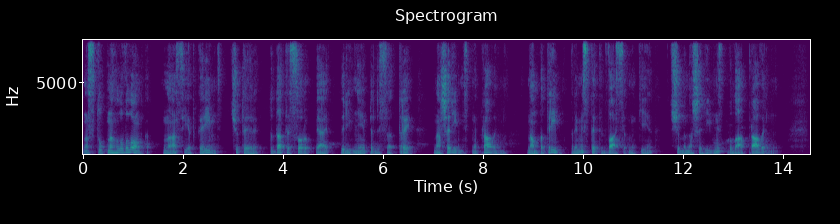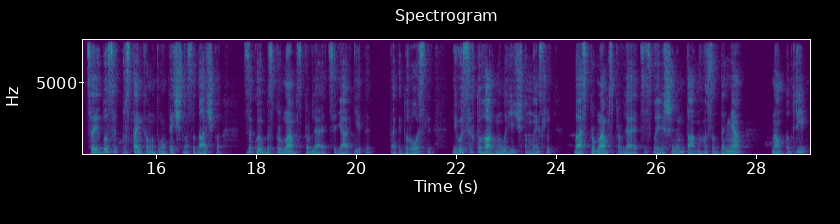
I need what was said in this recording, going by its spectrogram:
Наступна головоломка. У нас є така рівність. 4 додати 45 дорівнює 53. Наша рівність неправильна. Нам потрібно перемістити два сірники, щоб наша рівність була правильною. Це є досить простенька математична задачка, з якою без проблем справляються як діти, так і дорослі. І ось хто гарно логічно мислить, без проблем справляється з вирішенням даного завдання. Нам потрібно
